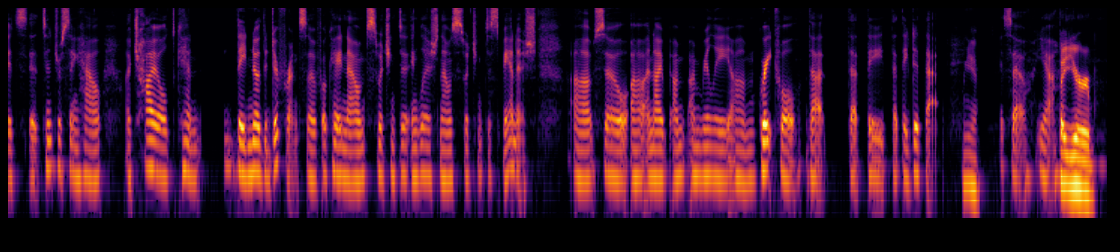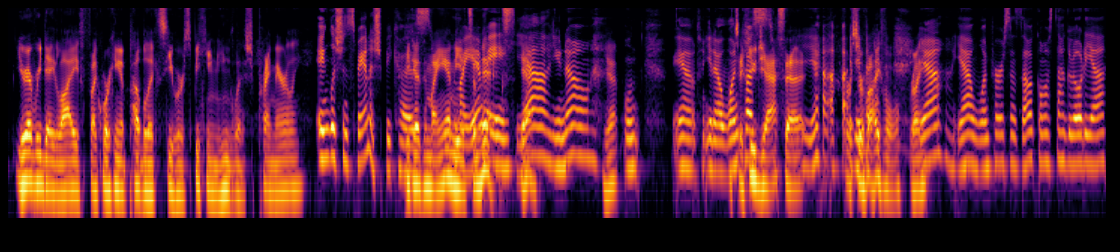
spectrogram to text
it's it's interesting how a child can they know the difference of okay now I'm switching to English now I'm switching to Spanish, uh, so uh, and I I'm I'm really um, grateful that that they that they did that. Yeah. So yeah, But your your everyday life, like working at Publix, you were speaking English primarily. English and Spanish because Because in Miami, it's a mix. Yeah. Yeah, you know, Yeah. One- yeah, you know, one It's a huge asset yeah, for yeah. survival, right? Yeah, yeah. One person's oh, ¿cómo está Gloria?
